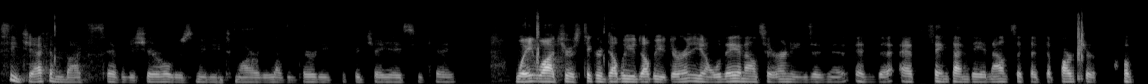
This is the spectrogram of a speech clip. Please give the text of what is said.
see Jack in the Box is having a shareholders meeting tomorrow at 11:30 for JACK. Weight Watchers, ticker WW, during you know they announced their earnings, and, and the, at the same time they announced that the departure of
